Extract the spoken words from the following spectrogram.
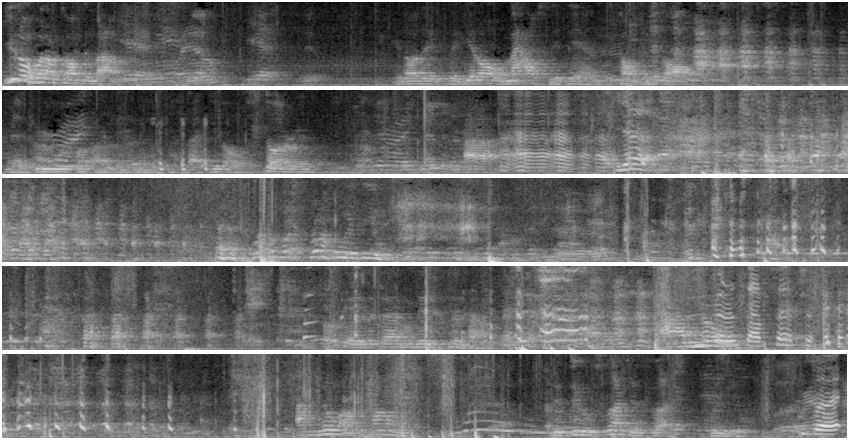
You know what I'm talking about. Yes. well. Yes. You know, they, they get all mousy then, talking soft. And, ooh, uh, like, you know, stuttering. Uh, uh, uh, uh, uh. Yes. What- What's wrong with you? okay, the time for me to sit down. I You better stop touching. I know I promised to do such and such for you. but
